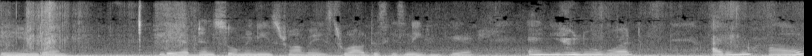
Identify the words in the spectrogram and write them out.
And uh, they have done so many strawberries throughout the season, even here. And you know what? I don't know how,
